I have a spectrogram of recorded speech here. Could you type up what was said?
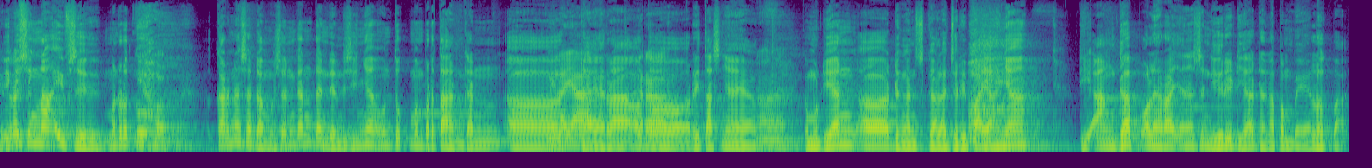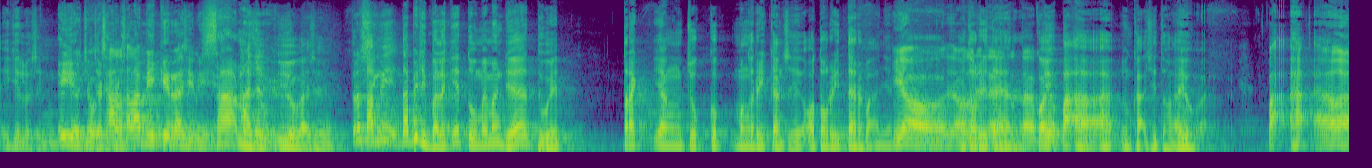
Iki Terus- sing naif sih menurutku. Iya. Karena Saddam Hussein kan tendensinya untuk mempertahankan eh, Wilayah, daerah daerah. otoritasnya ya. Ah. Kemudian eh, dengan segala jeripayahnya dianggap oleh rakyatnya sendiri dia adalah pembelot, Pak. Iki loh sing Iya, Cuk. menjadikan- Salah-salah mikir lah sini. Cuk. Iya gak sih? Terus tapi tapi di balik itu memang dia duet track yang cukup mengerikan sih, otoriter Paknya. Iya, otoriter. Koyok Pak ah, ah, enggak situ, ayo. Pak ha- ah.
